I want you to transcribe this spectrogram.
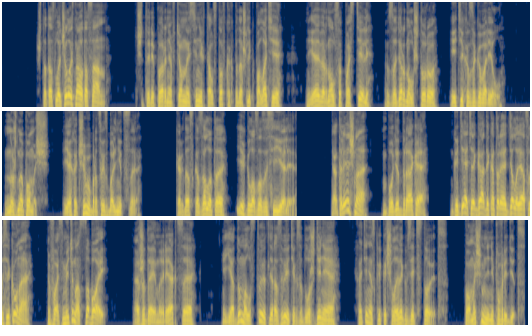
«Что-то случилось, Наото-сан?» Четыре парня в тёмно-синих толстовках подошли к палате. Я вернулся в постель, задернул штору и тихо заговорил. «Нужна помощь. Я хочу выбраться из больницы». Когда сказал это, их глаза засияли. «Отлично! Будет драка! Где те гады, которые отделали Ацусикуна? Возьмите нас с собой!» Ожидаемая реакция. Я думал, стоит ли развеять их заблуждение, хотя несколько человек взять стоит. Помощь мне не повредит.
